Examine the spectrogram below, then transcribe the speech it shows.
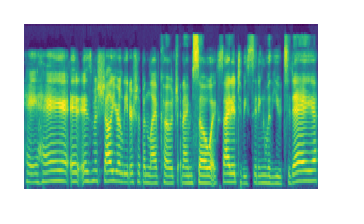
Hey, hey, it is Michelle, your leadership and life coach, and I'm so excited to be sitting with you today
